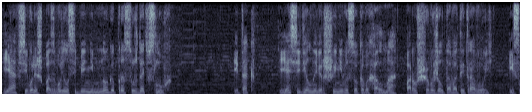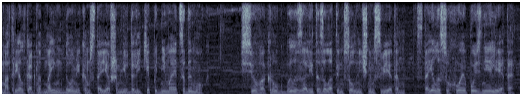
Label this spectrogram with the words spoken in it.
Я всего лишь позволил себе немного порассуждать вслух. Итак, я сидел на вершине высокого холма, поросшего желтоватой травой, и смотрел, как над моим домиком, стоявшим невдалеке, поднимается дымок. Все вокруг было залито золотым солнечным светом, стояло сухое позднее лето –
